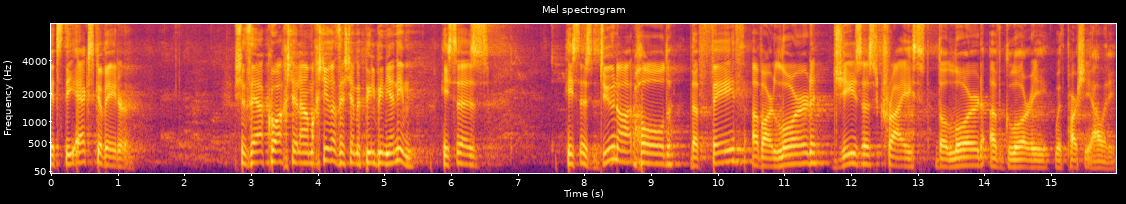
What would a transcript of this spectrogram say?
It's the excavator. שזה הכוח של המכשיר הזה שמפיל בניינים. He says, he says, do not hold the faith of our Lord Jesus Christ, the Lord of glory, with partiality.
